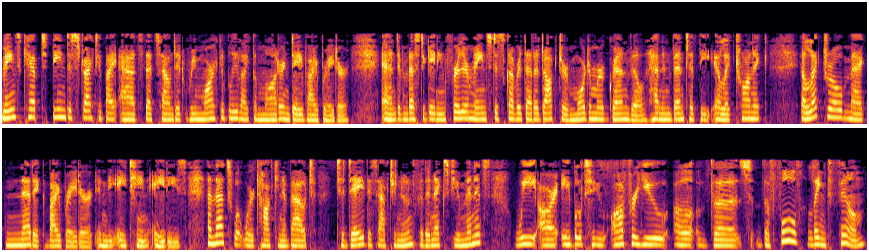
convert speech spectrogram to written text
Maines kept being distracted by ads that sounded remarkably like the modern day vibrator. And investigating further, Maines discovered that a doctor, Mortimer Granville, had invented the electronic electromagnetic vibrator in the 1880s. And that's what we're talking about today, this afternoon, for the next few minutes. We are able to offer you uh, the, the full length film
